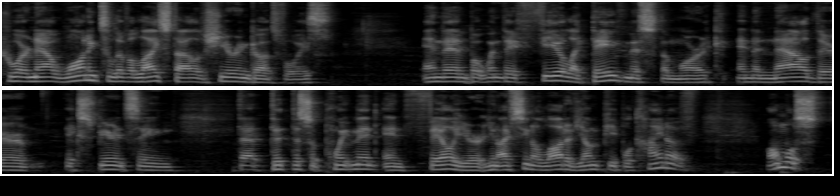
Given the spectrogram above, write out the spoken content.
who are now wanting to live a lifestyle of hearing God's voice. And then, but when they feel like they've missed the mark, and then now they're experiencing that di- disappointment and failure, you know, I've seen a lot of young people kind of almost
